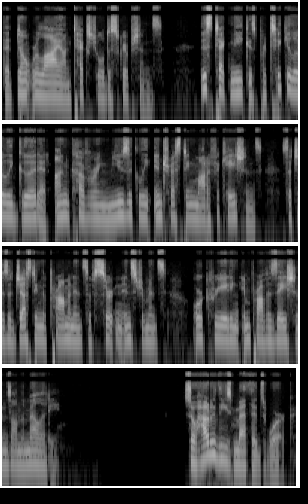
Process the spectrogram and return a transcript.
that don't rely on textual descriptions. This technique is particularly good at uncovering musically interesting modifications, such as adjusting the prominence of certain instruments or creating improvisations on the melody. So, how do these methods work?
